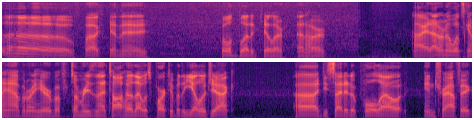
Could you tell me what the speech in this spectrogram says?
Oh, fucking A. Cold blooded killer at heart. Alright, I don't know what's gonna happen right here, but for some reason that Tahoe that was parked up at the Yellow Jack uh, decided to pull out in traffic.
